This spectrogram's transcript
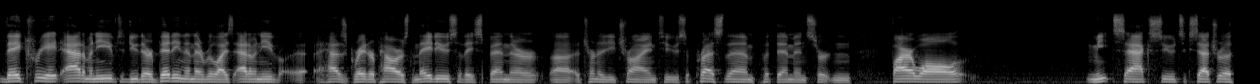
they create Adam and Eve to do their bidding. Then they realize Adam and Eve uh, has greater powers than they do, so they spend their uh, eternity trying to suppress them, put them in certain firewall meat sack suits, etc.,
